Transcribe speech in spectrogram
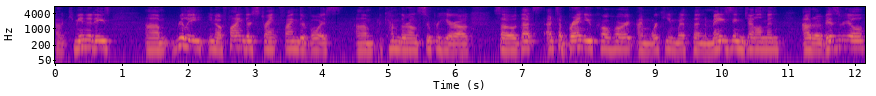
uh, communities um, really, you know, find their strength, find their voice, um, become their own superhero. So that's that's a brand new cohort. I'm working with an amazing gentleman out of Israel,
